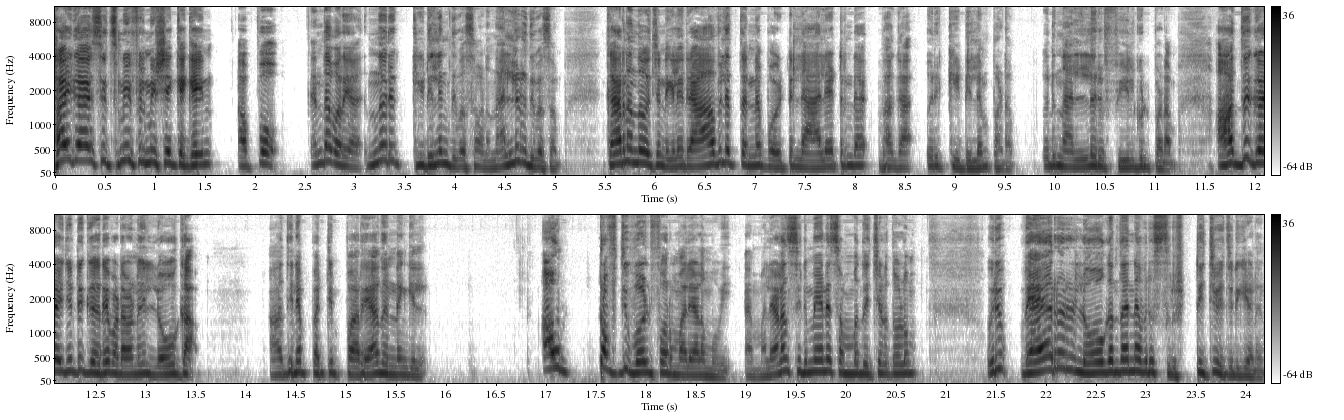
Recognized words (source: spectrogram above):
Hi guys it's me filmy shake again അപ്പോൾ എന്താ പറയുക ഇന്നൊരു കിടിലൻ ദിവസമാണ് നല്ലൊരു ദിവസം. കാരണം എന്താ വെച്ചിട്ടുണ്ടെങ്കിൽ രാവിലെ തന്നെ പോയിട്ട് ലാലേട്ടന്റെ വക ഒരു കിടിലൻ പടം ഒരു നല്ലൊരു ഫീൽ ഗുഡ് പടം. അത് കഴിഞ്ഞിട്ട് കയറിയ പടമാണ് ലോക. അതിനെപ്പറ്റി പറയാന്നുണ്ടെങ്കിൽ out of the world for Malayalam movie Malayalam സിനിമയെ സംബന്ധിച്ചിടത്തോളം ഒരു വേറൊരു ലോകം തന്നെ അവർ സൃഷ്ടിച്ചു വെച്ചിരിക്കുകയാണ്.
